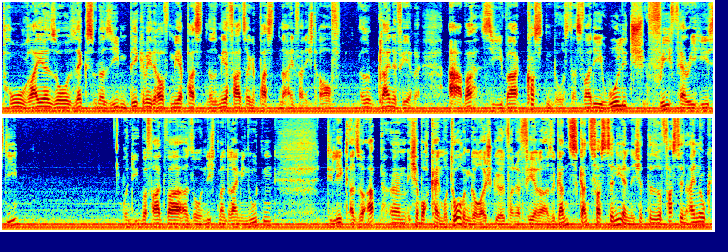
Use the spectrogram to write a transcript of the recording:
pro Reihe so sechs oder sieben Pkw drauf. Mehr passten, also mehr Fahrzeuge passten da einfach nicht drauf. Also kleine Fähre. Aber sie war kostenlos. Das war die Woolwich Free Ferry hieß die. Und die Überfahrt war also nicht mal drei Minuten. Die legt also ab. Ähm, ich habe auch kein Motorengeräusch gehört von der Fähre. Also ganz, ganz faszinierend. Ich hatte so fast den Eindruck,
